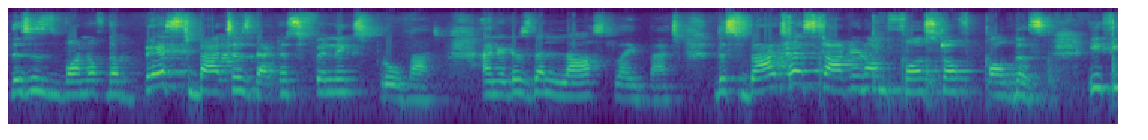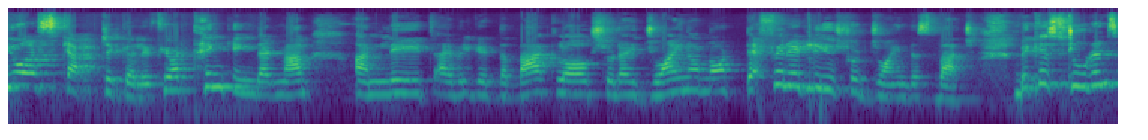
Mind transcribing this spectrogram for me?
this is one of the best batches that is phoenix pro batch. And it is the last live batch. This batch has started on 1st of august. If you are skeptical if you are thinking that ma'am i'm late i will get the backlog should i join or not? Definitely you should join this batch. Because students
